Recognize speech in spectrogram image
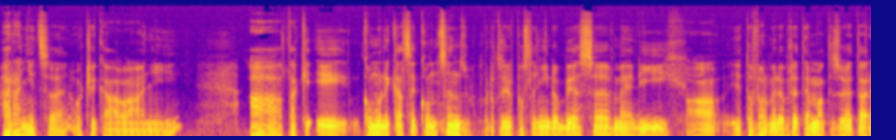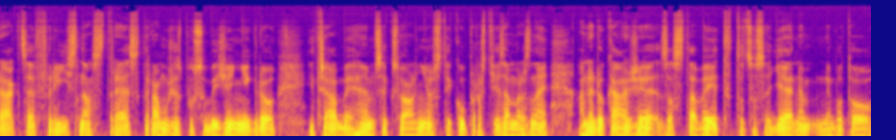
hranice, očekávání a taky i komunikace koncenzu, protože v poslední době se v médiích, a je to velmi dobře tematizuje, ta reakce freeze na stres, která může způsobit, že někdo i třeba během sexuálního styku prostě zamrzne a nedokáže zastavit to, co se děje, nebo to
